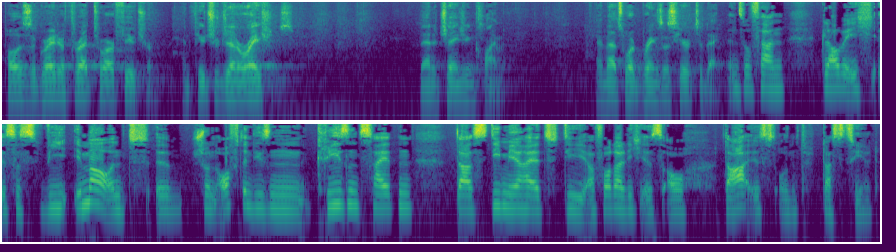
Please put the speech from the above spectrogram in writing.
poses a greater threat to our future and future generations than a changing climate. And that's what brings us here today. Insofern glaube ich, ist es wie immer und äh, schon oft in diesen Krisenzeiten, dass die Mehrheit, die erforderlich ist, auch da ist und das zählt.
